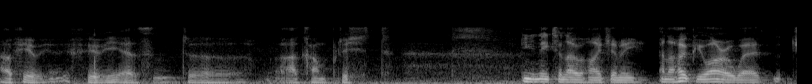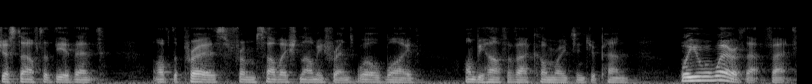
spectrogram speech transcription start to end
a few few years to accomplish it. You need to know, Hajime, and I hope you are aware just after the event of the prayers from Salvation Army friends worldwide on behalf of our comrades in Japan. Were you aware of that fact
